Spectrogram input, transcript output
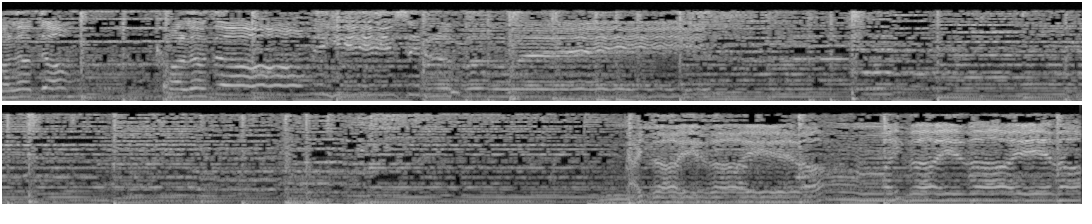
כל אדום, כל אדום, he's in love away. Vai vai vai vai vai vai vai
